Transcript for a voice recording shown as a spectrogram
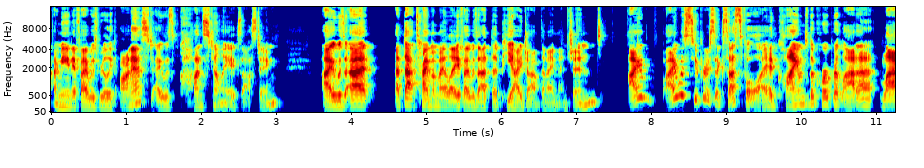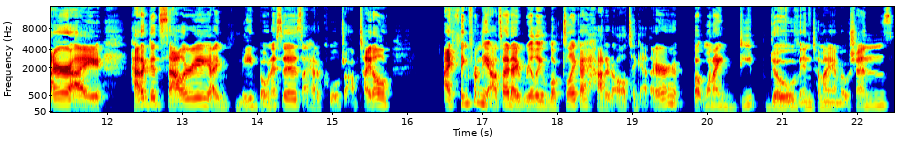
I mean, if I was really honest, I was constantly exhausting. I was at at that time in my life, I was at the PI job that I mentioned. I I was super successful. I had climbed the corporate ladder ladder. I had a good salary. I made bonuses. I had a cool job title. I think from the outside, I really looked like I had it all together. But when I deep dove into my emotions,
